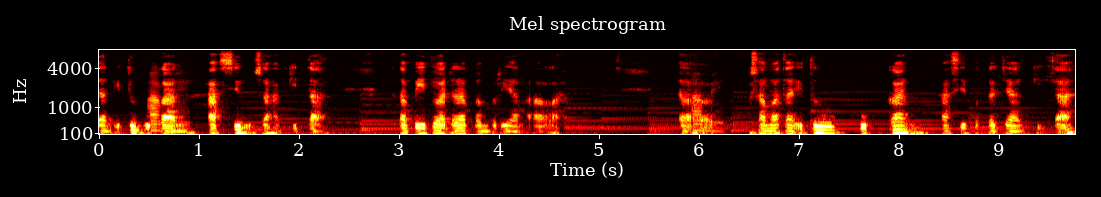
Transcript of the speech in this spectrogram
dan itu bukan Amin. hasil usaha kita tetapi itu adalah pemberian Allah. Uh, keselamatan itu bukan hasil pekerjaan kita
